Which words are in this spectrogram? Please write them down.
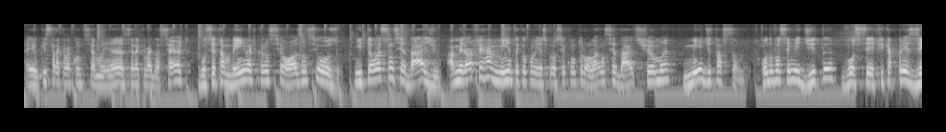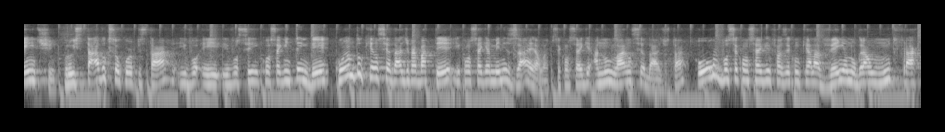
é, o que será que vai acontecer amanhã? Será que vai dar certo? Você também vai ficar ansiosa, ansioso. Então, essa ansiedade, a melhor ferramenta que eu conheço para você controlar a ansiedade chama meditação. Quando você medita, você fica presente para o estado que seu corpo está e, e, e você consegue entender quando que a ansiedade vai bater e consegue amenizar ela. Você consegue anular a ansiedade, tá? Ou você consegue fazer com que ela venha no grau muito fraco,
